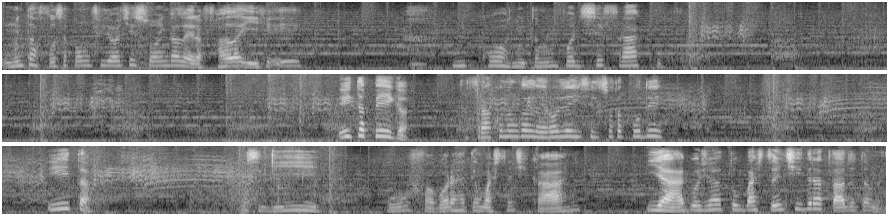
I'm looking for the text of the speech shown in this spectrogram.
Muita força para um filhote só, hein, galera? Fala aí. Unicórnio também pode ser fraco. Eita, pega! Tá fraco não, galera. Olha isso, ele solta poder. Eita! Consegui. Ufa, agora já tenho bastante carne. E a água eu já estou bastante hidratado também.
